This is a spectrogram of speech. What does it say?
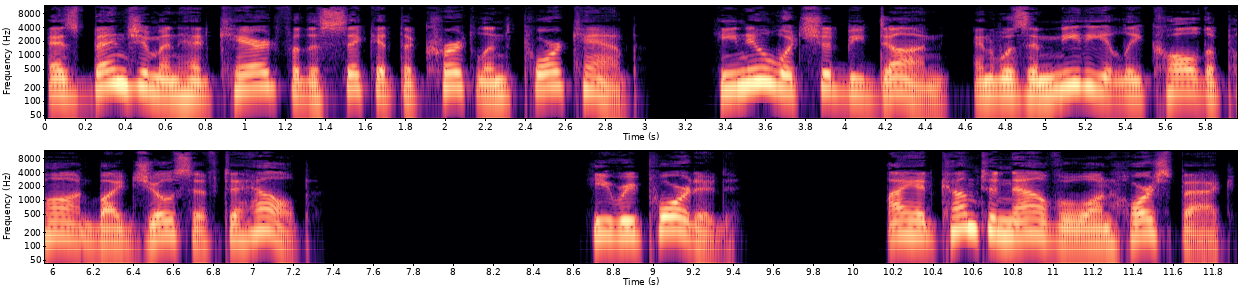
As Benjamin had cared for the sick at the Kirtland Poor Camp, he knew what should be done and was immediately called upon by Joseph to help. He reported, I had come to Nauvoo on horseback,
